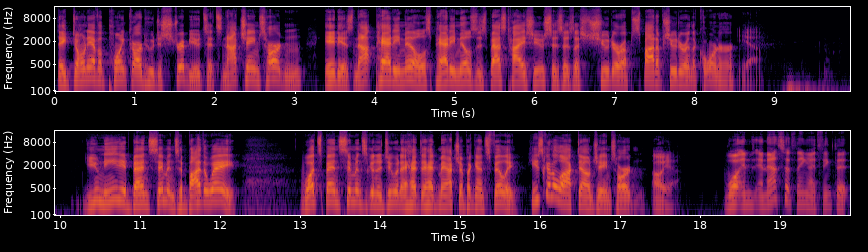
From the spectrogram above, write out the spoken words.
They don't have a point guard who distributes. It's not James Harden. It is not Patty Mills. Patty Mills' best highest uses is a shooter, a spot up shooter in the corner. Yeah. You needed Ben Simmons. And by the way, what's Ben Simmons going to do in a head to head matchup against Philly? He's going to lock down James Harden. Oh yeah. Well, and and that's the thing. I think that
